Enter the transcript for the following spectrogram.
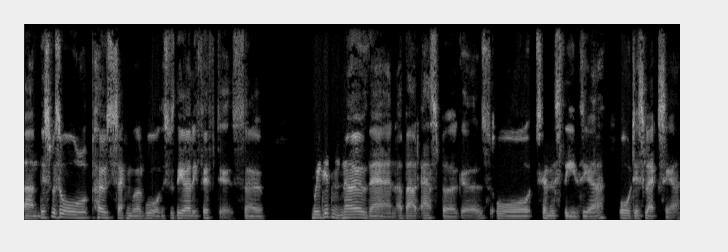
um, this was all post Second World War. This was the early 50s. So we didn't know then about Asperger's or synesthesia or dyslexia.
